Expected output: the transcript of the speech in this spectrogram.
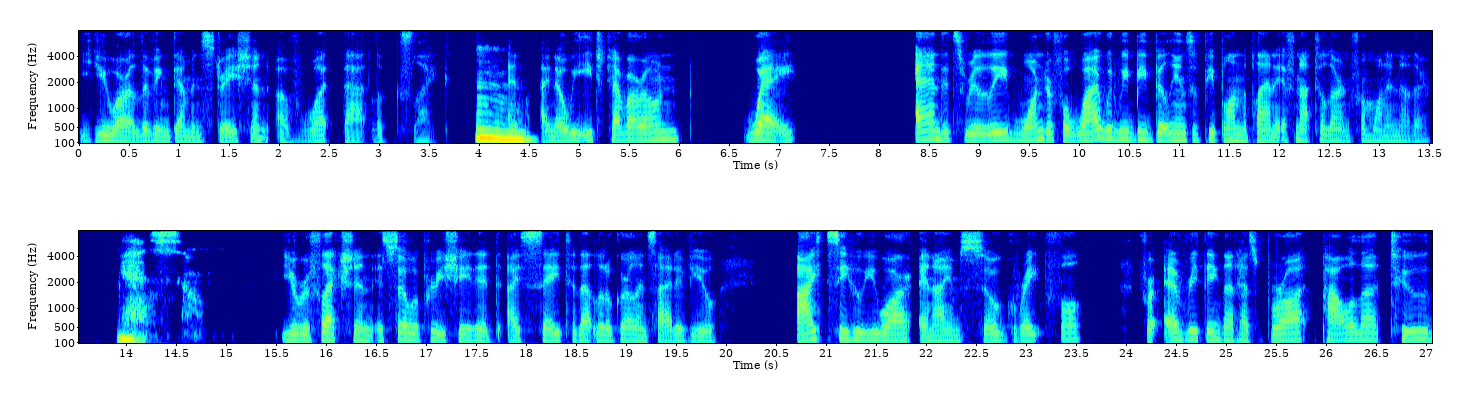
you are a living demonstration of what that looks like. Mm. And I know we each have our own way, and it's really wonderful. Why would we be billions of people on the planet if not to learn from one another? Yes your reflection is so appreciated. I say to that little girl inside of you, I see who you are, and I am so grateful for everything that has brought Paola to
